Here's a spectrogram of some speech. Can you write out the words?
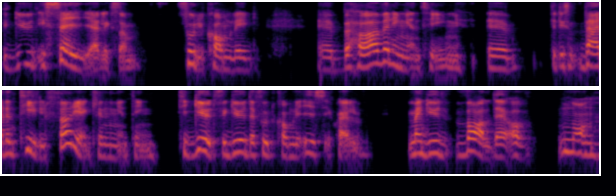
För Gud i sig är liksom fullkomlig, eh, behöver ingenting. Eh, det liksom, världen tillför egentligen ingenting till Gud, för Gud är fullkomlig i sig själv. Men Gud valde av någon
